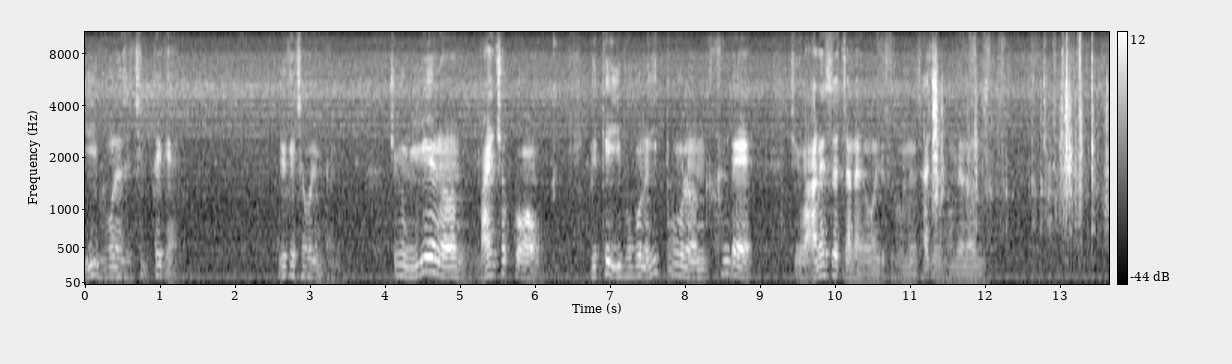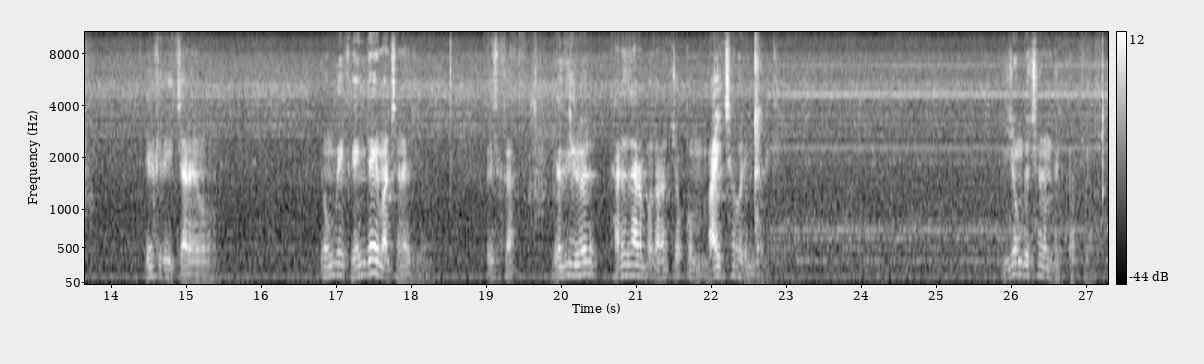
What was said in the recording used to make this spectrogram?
이 부분에서 칠 때게 이렇게 쳐버립니다. 지금 위에는 많이 쳤고 밑에 이 부분은 힙 부분은 큰데 지금 안 했었잖아요. 이렇게 보면 사진을 보면은 이렇게 돼 있잖아요. 용도이 굉장히 많잖아요 지금. 그러니까 여기를 다른 사람보다는 조금 많이 쳐버립니다 이렇게. 이 정도 쳐놓으면 될 것 같아요.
